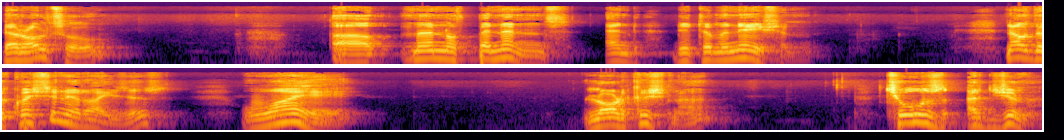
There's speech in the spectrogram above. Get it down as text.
they are also uh, men of penance and determination. Now the question arises why Lord Krishna chose Arjuna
